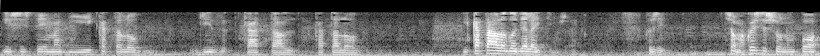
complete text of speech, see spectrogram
il sistema di catalog catal, catalog il catalogo dell'iTunes ecco. così insomma queste sono un po'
